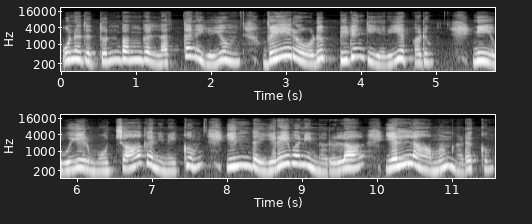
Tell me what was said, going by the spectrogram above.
உனது துன்பங்கள் அத்தனையையும் வேரோடு பிடுங்கி எறியப்படும். நீ உயிர் மூச்சாக நினைக்கும் இந்த இறைவனின் அருளால் எல்லாமும் நடக்கும்.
